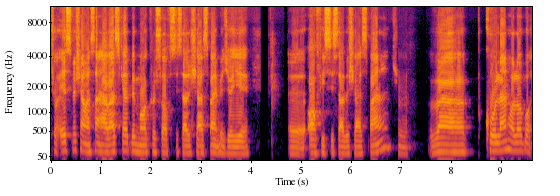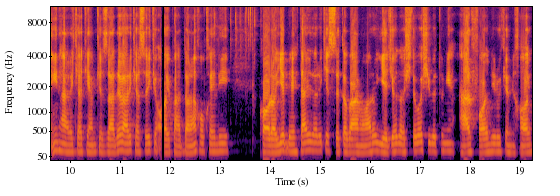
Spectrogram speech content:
چون اسمش هم اصلا عوض کرد به مایکروسافت 365 به جای آفیس 365 و کلا حالا با این حرکتی هم که زده برای کسایی که آیپد دارن خب خیلی کارایی بهتری داره که سه تا برنامه رو یه جا داشته باشی بتونی هر فایلی رو که می‌خوای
